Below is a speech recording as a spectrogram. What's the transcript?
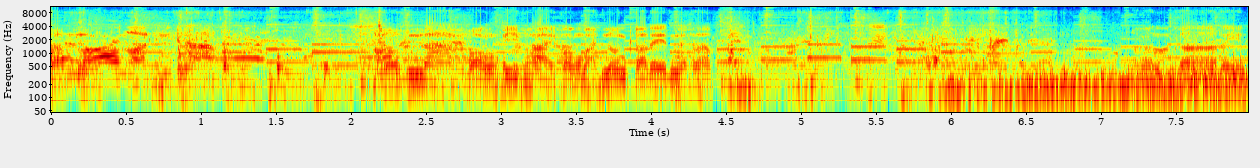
ครับถอยก่อนนี่จ้าชมหนาของพี่พายของวันนุ่นก็เล่นนะครับนุ่นก็เล่น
